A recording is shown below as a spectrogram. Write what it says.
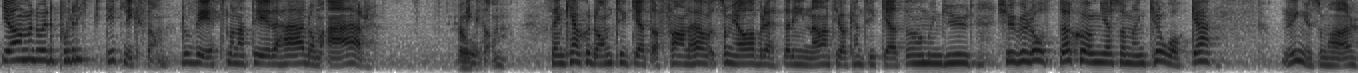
Ja men då är det på riktigt liksom. Då vet man att det är det här de är. Jo. Liksom. Sen kanske de tycker att, ah, fan det här som jag berättade innan, att jag kan tycka att, åh men gud, 2008 sjöng jag som en kråka. Det är ingen som hör.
